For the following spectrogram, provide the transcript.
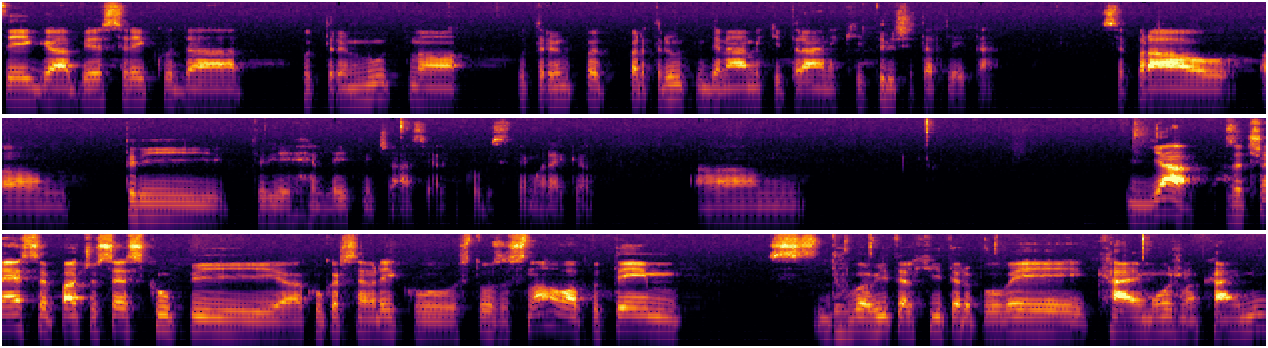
tega, bi jaz rekel, da po trenutno, v trenut, trenutni dinamiki traja nekje 3-4 leta. Se pravi, um, tri, tri letni čas, ali kako bi se temu rekel. Um, ja, začne se pač vse skupaj, kot sem rekel, s to zasnovo, potem dobavitelj hitro pove, kaj je možno, kaj ni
